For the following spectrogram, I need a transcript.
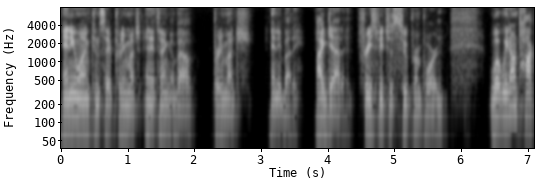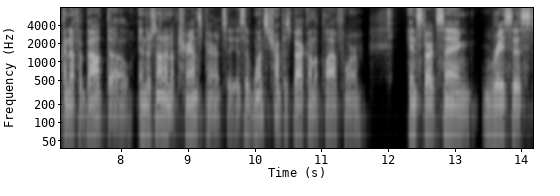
anyone can say pretty much anything about pretty much anybody. I get it. Free speech is super important. What we don't talk enough about, though, and there's not enough transparency, is that once Trump is back on the platform and starts saying racist,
